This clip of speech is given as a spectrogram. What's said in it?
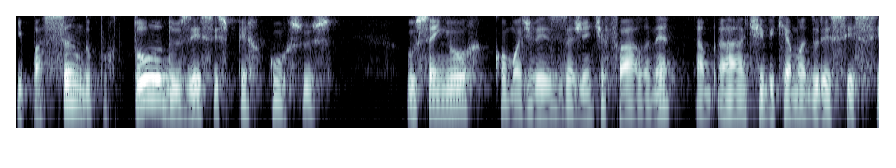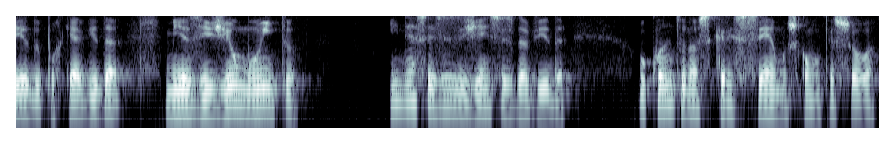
E passando por todos esses percursos, o Senhor, como às vezes a gente fala, né? Ah, tive que amadurecer cedo porque a vida me exigiu muito. E nessas exigências da vida, o quanto nós crescemos como pessoa,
